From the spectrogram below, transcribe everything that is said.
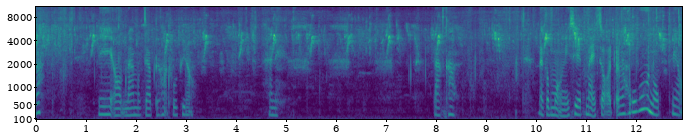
เนาะนี่ออมน้ำมักจับไปหอดพูพี่น้อง ฮันนี่ตักเข้าแล้วก็หมองนี้เสียดใหม่สอดเอานะโอ้นกเหนียว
